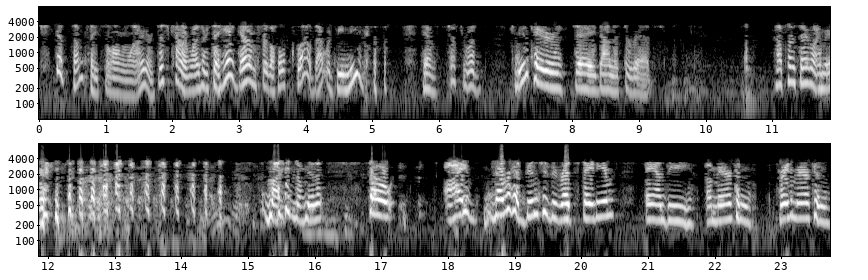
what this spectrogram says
She ticket someplace along the line, or discounted ones, or say, hey, get them for the whole club. That would be neat. Have Chesterwood Communicators Day down at the Reds. How close am I, Mary? Not even a minute. So I never had been to the Red Stadium, and the American Great American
